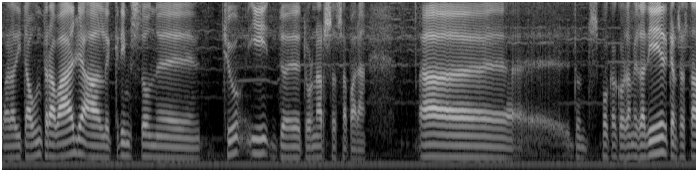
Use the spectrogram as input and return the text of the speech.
per editar un treball al Crimson eh, 2 i de tornar-se a separar. Uh, doncs poca cosa més a dir que ens està,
